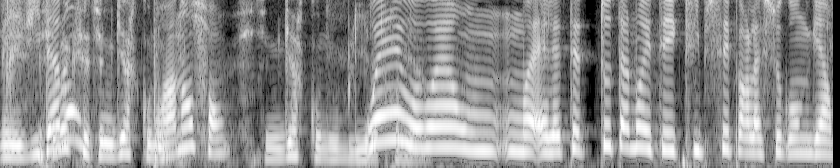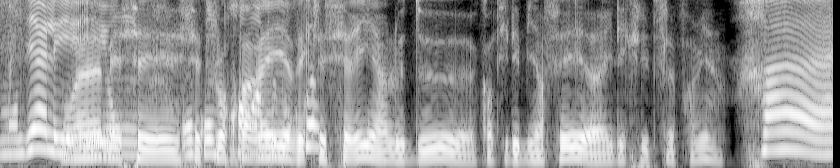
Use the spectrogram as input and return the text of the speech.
Mais évidemment, que c'est une guerre qu'on pour un oublie. enfant. C'est une guerre qu'on oublie. Ouais, ouais, ouais, on- on- elle a totalement été éclipsée par la Seconde Guerre mondiale et, ouais, et mais c'est toujours un pareil avec les séries. Hein. Le 2, euh, quand il est bien fait, euh, il éclipse la première. Ah,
